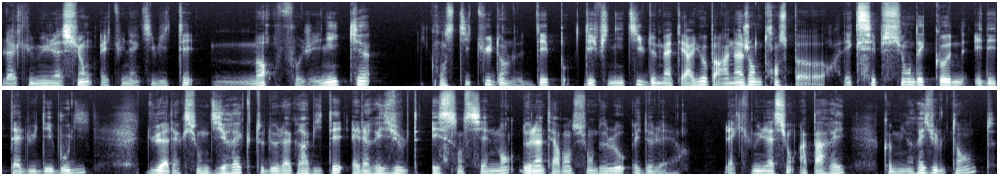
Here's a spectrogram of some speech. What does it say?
L'accumulation est une activité morphogénique qui constitue dans le dépôt définitif de matériaux par un agent de transport, à l'exception des cônes et des talus déboulis, dû à l'action directe de la gravité, elle résulte essentiellement de l'intervention de l'eau et de l'air. L'accumulation apparaît comme une résultante,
